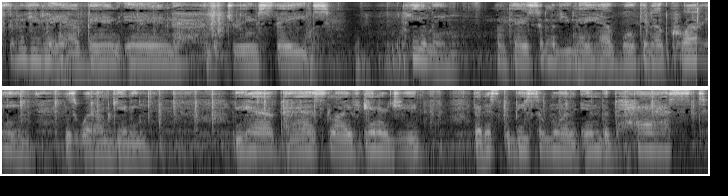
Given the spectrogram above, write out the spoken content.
Some of you may have been in the dream state healing. Okay, some of you may have woken up crying, is what I'm getting. You have past life energy, that this could be someone in the past,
